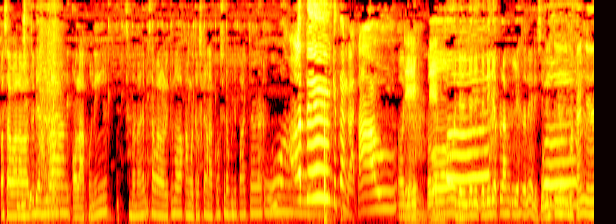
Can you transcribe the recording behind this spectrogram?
Pas awal awal tuh dia bilang kalau aku nih sebenarnya pas awal awal itu nolak kamu terus karena aku sudah punya pacar. Wah deh kita nggak tahu. Oh, jadi oh, jadi jadi jadi dia pelampiasannya di sini. Makanya.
